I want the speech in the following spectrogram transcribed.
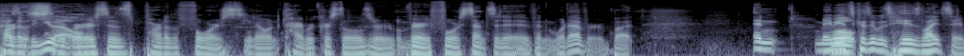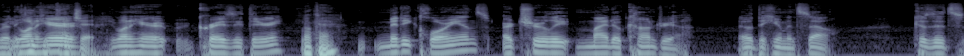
part of the cell. universe is part of the force, you know, and kyber crystals are Um, very force sensitive and whatever, but and maybe Well, it's 'cause it was his lightsaber that You he want could to hear? catch it. You want to hear crazy theory? Okay. Midi-chlorians are truly mitochondria of the human cell, because it's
